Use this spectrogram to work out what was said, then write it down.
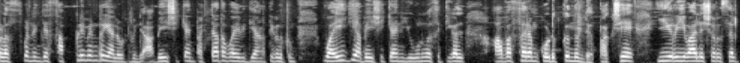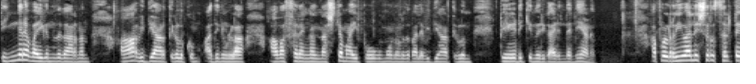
പ്ലസ് വണ്ണിന്റെ സപ്ലിമെന്ററി അലോട്ട്മെന്റ് അപേക്ഷിക്കാൻ പറ്റാതെ പോയ വിദ്യാർത്ഥികൾക്കും വൈകി അപേക്ഷിക്കാൻ യൂണിവേഴ്സിറ്റികൾ അവസരം കൊടുക്കുന്നുണ്ട്. പക്ഷേ ഈ റീവാലേഷൻ റിസൾട്ട് ഇങ്ങനെ വൈകുന്നത് കാരണം ആ വിദ്യാർത്ഥികൾക്കും അതിനുള്ള അവസരങ്ങൾ നഷ്ടമായി പോകുമോ എന്നുള്ളത് പല വിദ്യാർത്ഥികളും പേടിക്കുന്ന ഒരു കാര്യം തന്നെയാണ്. അപ്പോൾ റീവാലേഷൻ റിസൾട്ട്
